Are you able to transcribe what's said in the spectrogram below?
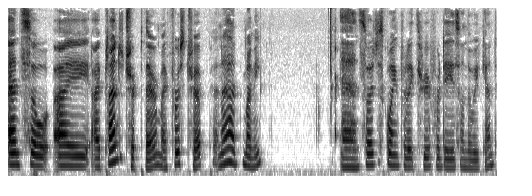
And so I I planned a trip there, my first trip, and I had money and so I was just going for like three or four days on the weekend.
